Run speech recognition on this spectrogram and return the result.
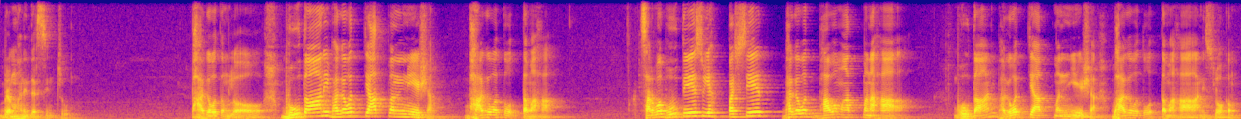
బ్రహ్మని దర్శించు. భాగవతంలో భూతాని భగవత్యాత్మన్యేష భాగవతోత్తమ. సర్వభూతేషు యః పశ్యేత్ భగవద్భావమాత్మన. భూతాని భగవత్యాత్మన్యేష భాగవతోత్తమ అని శ్లోకం.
